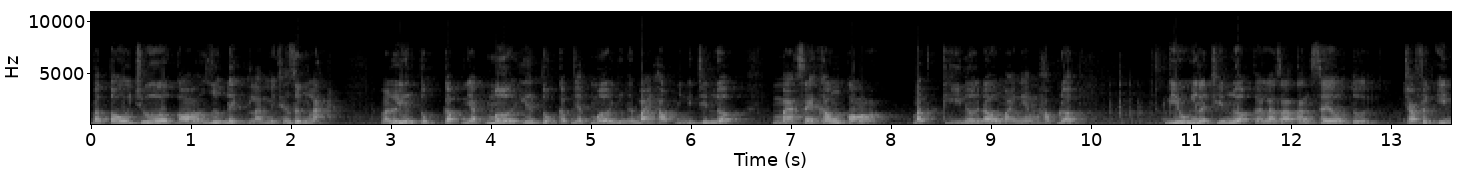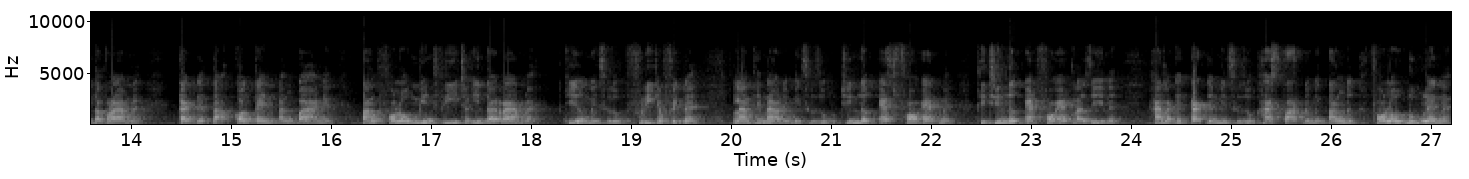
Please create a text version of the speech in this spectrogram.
và tôi chưa có dự định là mình sẽ dừng lại và liên tục cập nhật mới liên tục cập nhật mới những cái bài học những cái chiến lược mà sẽ không có bất kỳ nơi đâu mà anh em học được. Ví dụ như là chiến lược đó là gia tăng sale từ traffic Instagram này cách để tạo content đăng bài này tăng follow miễn phí cho Instagram này khi mà mình sử dụng free traffic này. Làm thế nào để mình sử dụng chiến lược S4S này? Thì chiến lược S4S là gì này? Hay là cái cách để mình sử dụng hashtag để mình tăng được follow đúng lên này?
